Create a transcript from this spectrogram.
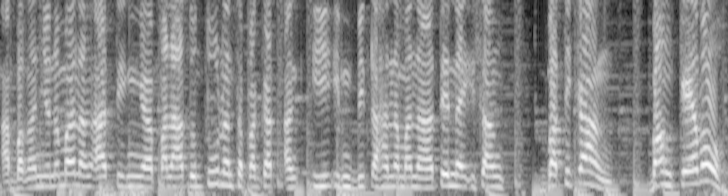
abangan nyo naman ang ating uh, palatuntunan sapagkat ang iimbitahan naman natin ay isang batikang bangkero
